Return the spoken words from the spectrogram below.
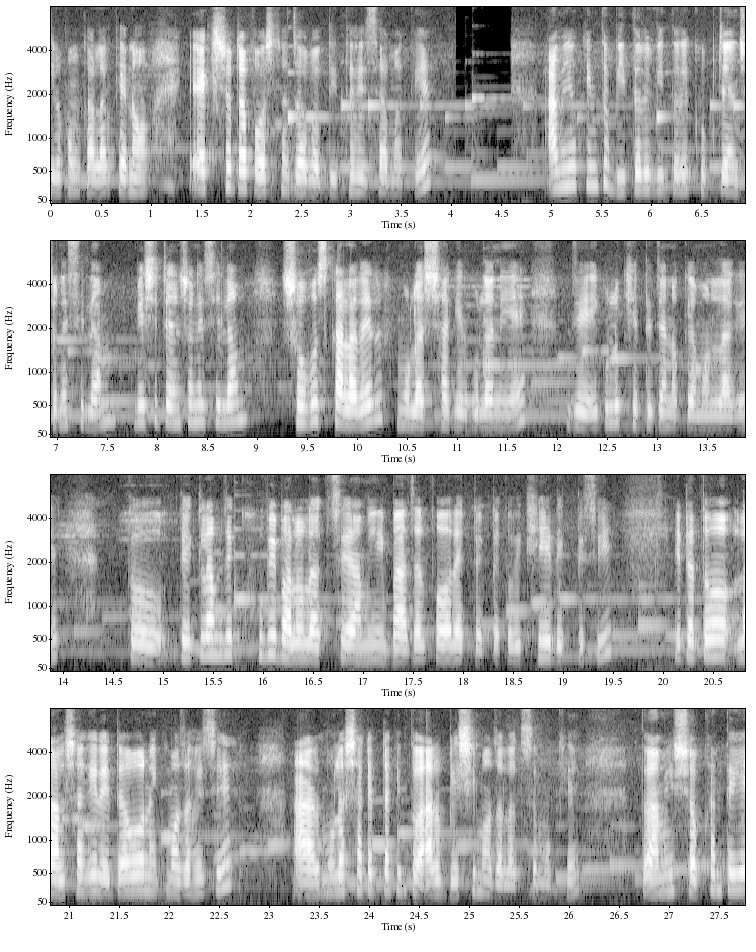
এরকম কালার কেন? একশোটা প্রশ্ন জবাব দিতে হয়েছে আমাকে। আমিও কিন্তু ভিতরে ভিতরে খুব টেনশনে ছিলাম। বেশি টেনশনে ছিলাম সবুজ কালারের মূলার শাকেরগুলা নিয়ে, যে এগুলো খেতে যেন কেমন লাগে। তো দেখলাম যে খুবই ভালো লাগছে। আমি বাজার পর একটা একটা করে খেয়ে দেখতেছি। এটা তো লাল শাকের, এটাও অনেক মজা হয়েছে। আর মূলার শাকেরটা কিন্তু আরও বেশি মজা লাগছে মুখে। তো আমি সবখান থেকে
